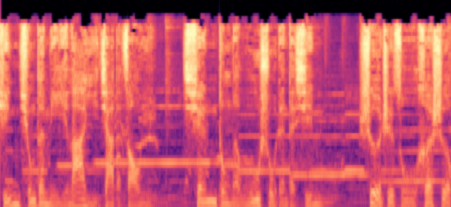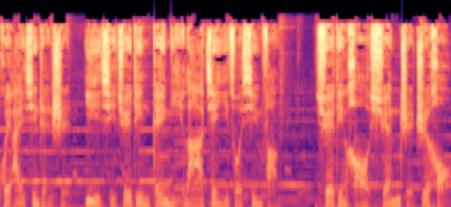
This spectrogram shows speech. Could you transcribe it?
贫穷的米拉一家的遭遇牵动了无数人的心。摄制组和社会爱心人士一起决定给米拉建一座新房。确定好选址之后，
